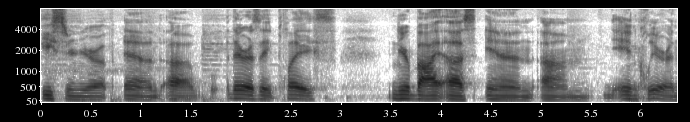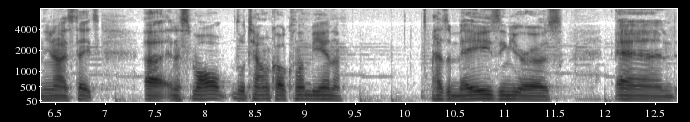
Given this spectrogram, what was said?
Eastern Europe, and uh, there is a place nearby us in um, in Clear in the United States, uh, in a small little town called Columbiana, has amazing euros, and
